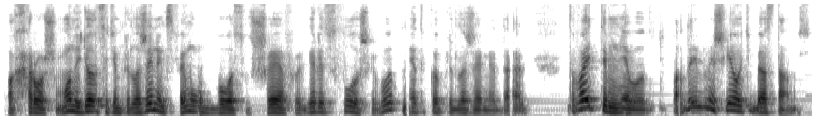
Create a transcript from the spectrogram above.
по-хорошему. Он идет с этим предложением к своему боссу, шефу, и говорит, слушай, вот мне такое предложение дали. Давай ты мне вот подымешь, я у тебя останусь.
